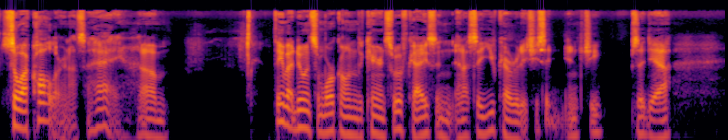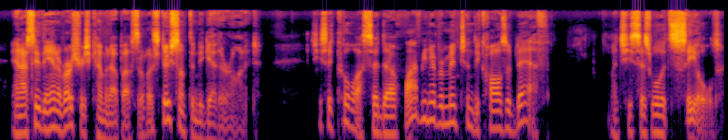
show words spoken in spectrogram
So I call her and I say, hey, um, think about doing some work on the Karen Swift case, and, and I see you covered it. She said, and she said, yeah. And I see the anniversary's coming up. I said, let's do something together on it. She said, cool. I said, uh, why have you never mentioned the cause of death? And she says, Well, it's sealed.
